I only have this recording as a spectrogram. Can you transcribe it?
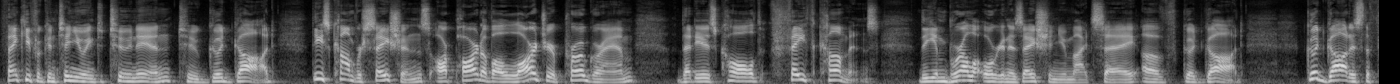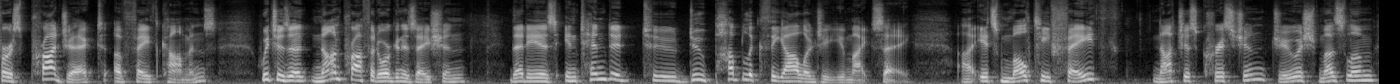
Thank you for continuing to tune in to Good God. These conversations are part of a larger program that is called Faith Commons, the umbrella organization, you might say, of Good God. Good God is the first project of Faith Commons, which is a nonprofit organization that is intended to do public theology, you might say. Uh, it's multi faith, not just Christian, Jewish, Muslim,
